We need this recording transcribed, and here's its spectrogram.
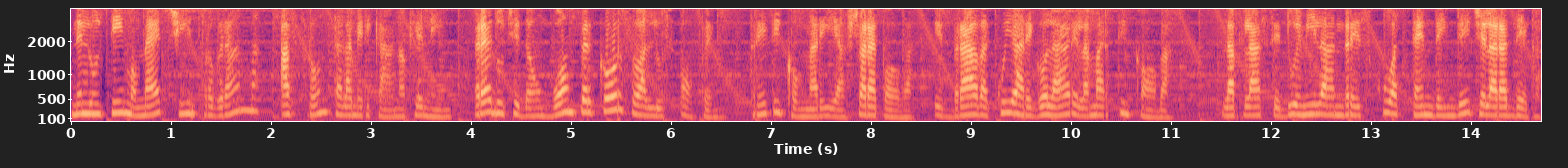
Nell'ultimo match in programma, affronta l'americana Kenin, reduce da un buon percorso all'US Open, treti con Maria Sharapova, e brava qui a regolare la Martinkova. La classe 2000 Andrescu attende invece la Radeka.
